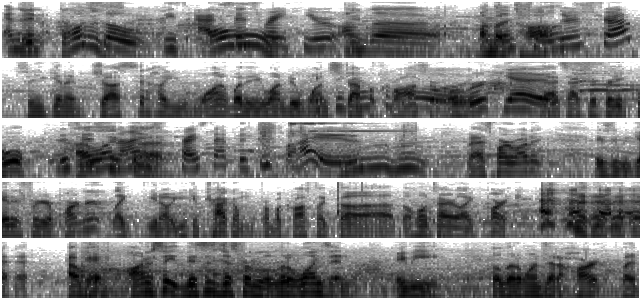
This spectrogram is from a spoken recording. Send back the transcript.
And then does. also these accents Oh, right here on it- the on, on the the, top? shoulder strap. So you can adjust it how you want, whether you want to do one It's strap across or over. Yes. That's actually pretty cool. This I is like nice. that. Priced at 55. Mm-hmm. Best part about it is if you get it for your partner, like you know, you can track them from across like the the whole entire like park. okay, honestly, this is just for the little ones and maybe the little ones at heart. But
